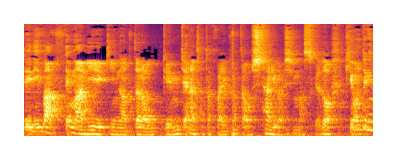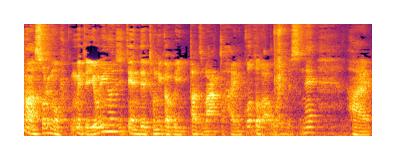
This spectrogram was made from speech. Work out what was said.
で、リバって、まあ、利益になったら OK みたいな戦い方をしたりはしますけど、基本的にはそれも含めて、よりの時点でとにかく一発バーンと入ることが多いですね。はい。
